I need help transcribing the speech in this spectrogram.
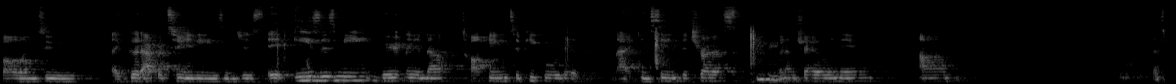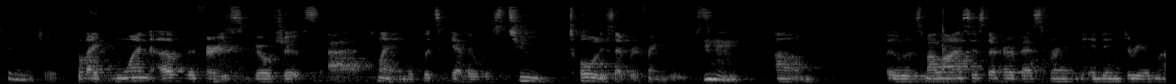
fallen to like good opportunities and just it eases me weirdly enough talking to people that I can seem to trust Mhm. when I'm traveling there. Um, that's pretty much it. Like one of the first girl trips I planned to put together was two totally separate friend groups. Mhm. Um, it was my line sister, her best friend, and then three of my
